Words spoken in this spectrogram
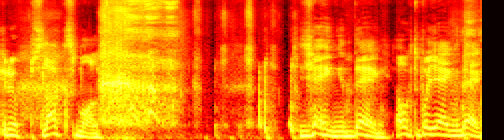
gruppslagsmål. Gängdäng. Jag åkte på gängdäng.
